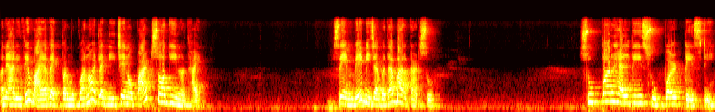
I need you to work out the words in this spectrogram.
અને આ રીતે વાયર રેક પર મૂકવાનો, એટલે નીચેનો પાર્ટ સોગી ન થાય. સેમ વે બીજા બધા બહાર કાઢશું. સુપર હેલ્ધી સુપર ટેસ્ટી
